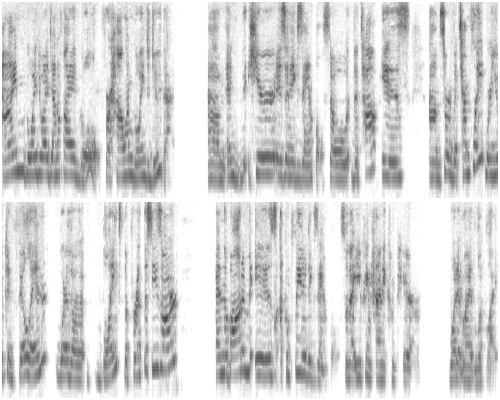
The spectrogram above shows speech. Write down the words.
I'm going to identify a goal for how I'm going to do that. Um, and here is an example. So the top is um, sort of a template where you can fill in where the blanks, the parentheses are. And the bottom is a completed example so that you can kind of compare what it might look like.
